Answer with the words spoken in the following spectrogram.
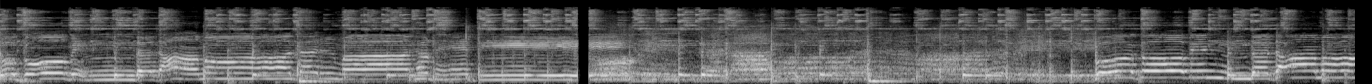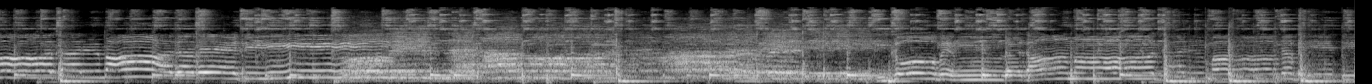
ओ गोविन्द दामोदर ओ गोविन्द दामोदर गोविन्द माधवेति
